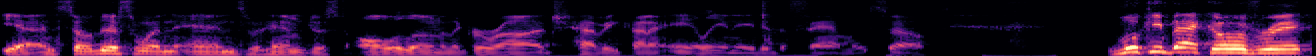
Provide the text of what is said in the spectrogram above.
yeah, and so this one ends with him just all alone in the garage, having kind of alienated the family. So looking back over it,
